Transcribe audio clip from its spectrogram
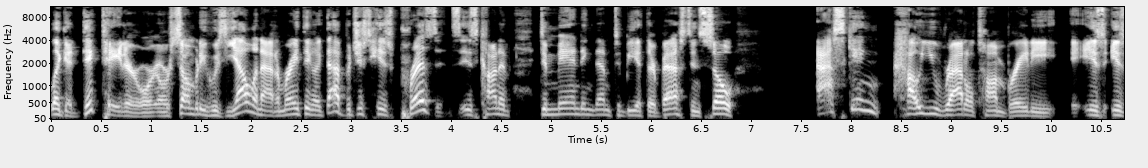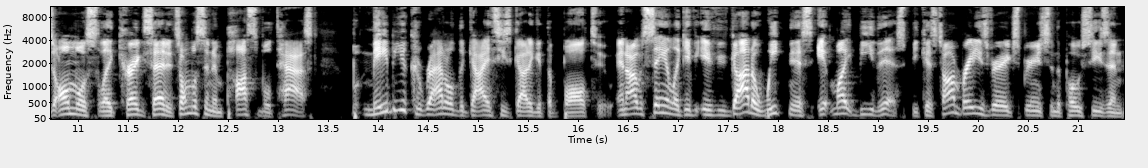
like a dictator or, or somebody who's yelling at him or anything like that but just his presence is kind of demanding them to be at their best. And so asking how you rattle Tom Brady is is almost like Craig said, it's almost an impossible task. But maybe you could rattle the guys he's got to get the ball to. And I was saying, like, if, if you've got a weakness, it might be this because Tom Brady's very experienced in the postseason,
